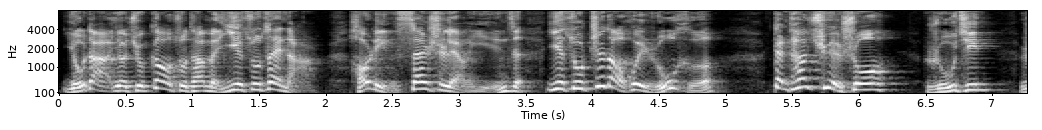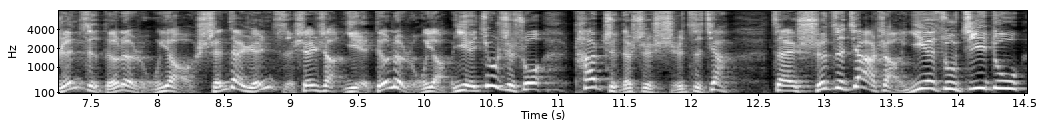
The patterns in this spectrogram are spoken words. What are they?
犹大要去告诉他们耶稣在哪儿，好领三十两银子。耶稣知道会如何，但他却说：“如今人子得了荣耀，神在人子身上也得了荣耀。”也就是说，他指的是十字架，在十字架上，耶稣基督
